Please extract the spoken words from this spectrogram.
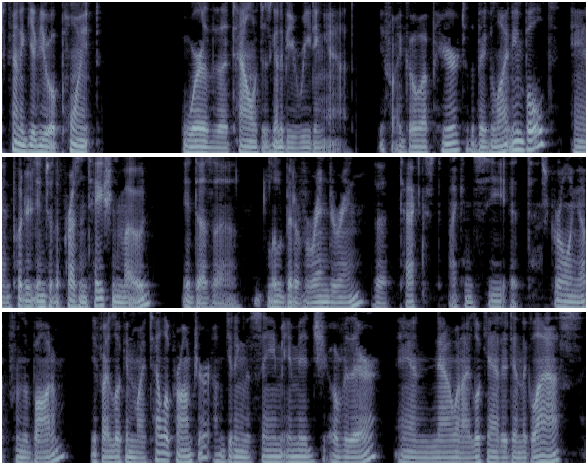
to kind of give you a point where the talent is going to be reading at. If I go up here to the big lightning bolt and put it into the presentation mode, it does a little bit of rendering. The text, I can see it scrolling up from the bottom. If I look in my teleprompter, I'm getting the same image over there. And now when I look at it in the glass,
